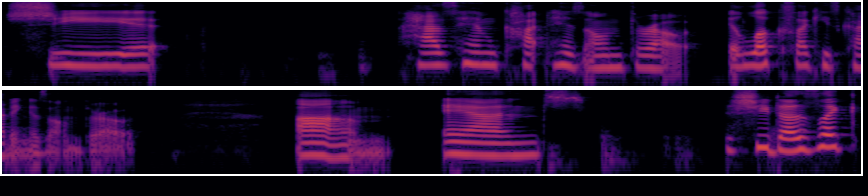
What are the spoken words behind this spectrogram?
she has him cut his own throat. It looks like he's cutting his own throat. Um and she does like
